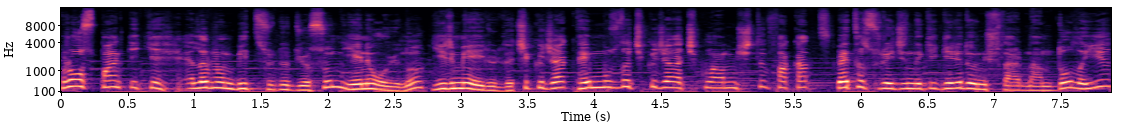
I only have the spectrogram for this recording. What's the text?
Frostpunk 2 11-bit Studios'un yeni oyunu 20 Eylül'de çıkacak. Temmuz'da çıkacağı açıklanmıştı fakat beta sürecindeki geri dönüşlerden dolayı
